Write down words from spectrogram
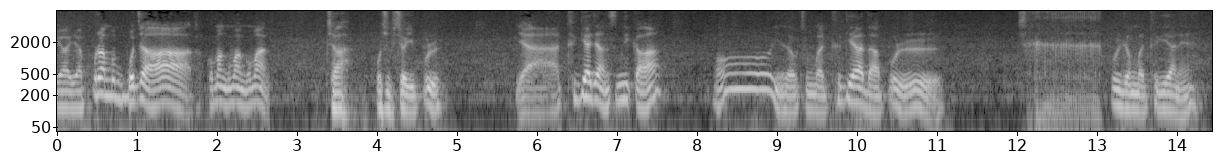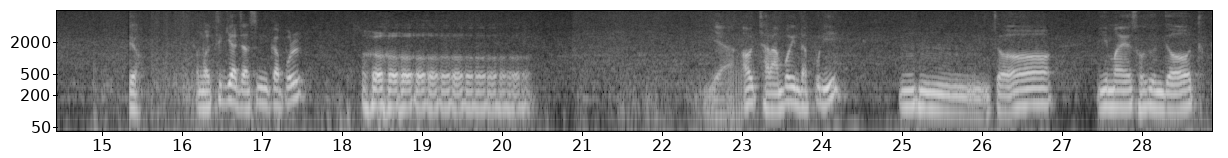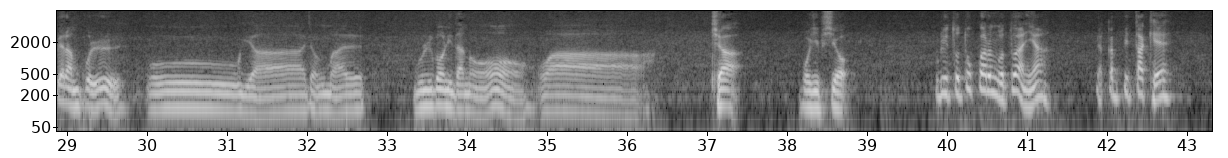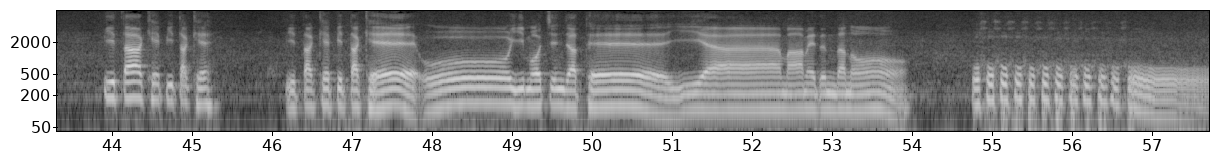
야야 뿔 한번 보자. 고만 고만 고만. 자 보십시오 이 뿔. 야 특이하지 않습니까? 어 이 녀석 정말 특이하다 뿔. 참, 뿔 정말 특이하네. 요, 정말 특이하지 않습니까 뿔? 야 아우 잘 안 보인다 뿔이. 음, 저 이마에 솟은 저 특별한 뿔. 오, 야, 정말 물건이다 너. 와. 자, 보십시오. 우리 또 똑바른 것도 아니야. 약간 삐딱해. 삐딱해, 삐딱해. 삐딱해, 삐딱해. 오, 이 멋진 자태. 이야, 마음에 든다 너. 오호호호호호호호호호호.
